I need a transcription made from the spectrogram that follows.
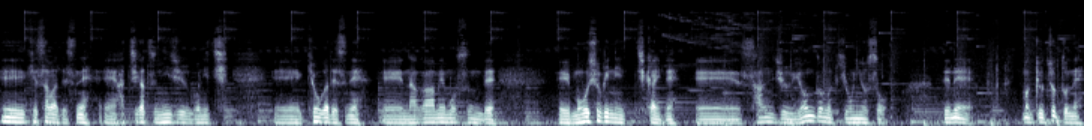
えー、今朝はですね、8月25日、えー、今日がですね、えー、長雨も済んで、え猛暑日に近いね、え34度の気温予想。でね、まあ、今日ちょっとね、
